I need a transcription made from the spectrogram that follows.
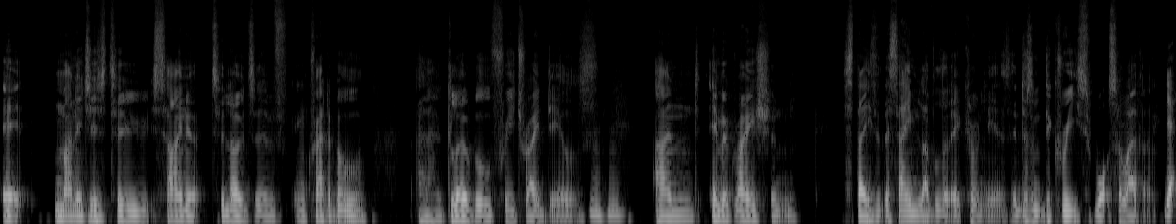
It manages to sign up to loads of incredible uh, global free trade deals, Mhm. and immigration stays at the same level that it currently is. It doesn't decrease whatsoever. Yeah.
